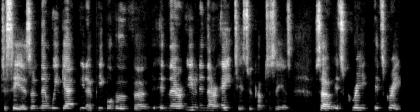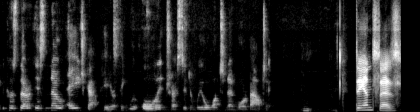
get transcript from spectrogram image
to see us and then we get you know people who've uh, in their even in their 80s who come to see us so it's great it's great because there is no age gap here i think we're all interested and we all want to know more about it Dan says,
